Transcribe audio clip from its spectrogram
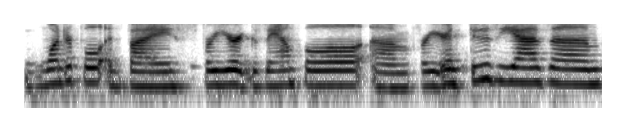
wonderful advice, for your example, um, for your enthusiasm.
